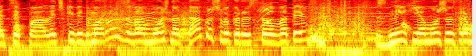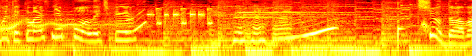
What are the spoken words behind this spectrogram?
А ці палички від морозива можна також використовувати. З них я можу зробити класні полички. Чудово.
